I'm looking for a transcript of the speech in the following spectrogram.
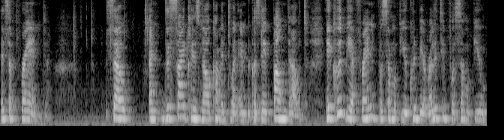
it's a friend. So and this cycle is now coming to an end because they found out. It could be a friend for some of you it could be a relative for some of you.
